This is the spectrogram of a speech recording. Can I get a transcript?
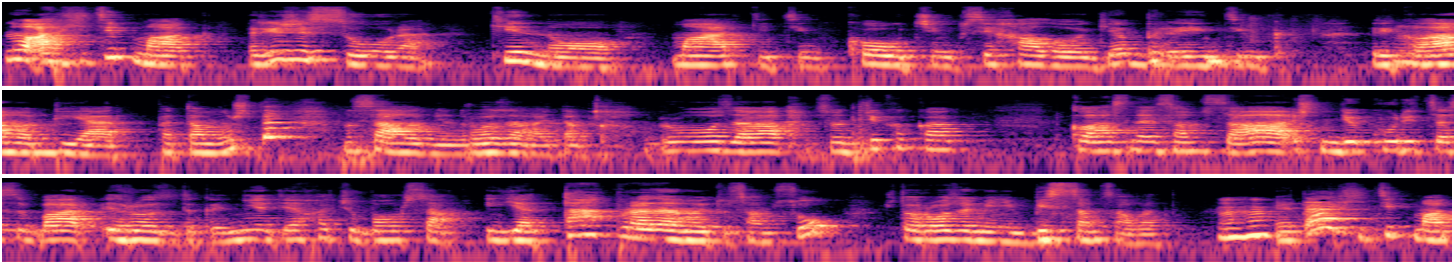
ну архетип маг режиссура кино маркетинг коучинг психология брендинг реклама пиар. Потому что мысалы мен розаға айтамын роза смотри какая классная самса ішінде курицасы бар и роза такая нет я хочу бауырсақ и я так продам эту самсу что роза менен без самса алады это архетип маг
